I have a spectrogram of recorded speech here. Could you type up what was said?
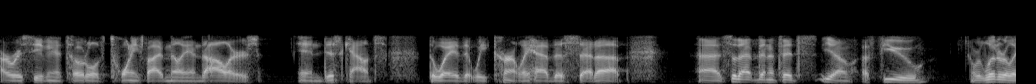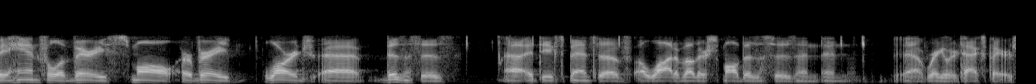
are receiving a total of $25 million in discounts the way that we currently have this set up. Uh, so that benefits, you know, a few or literally a handful of very small or very large uh, businesses uh, at the expense of a lot of other small businesses and, and uh, regular taxpayers.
